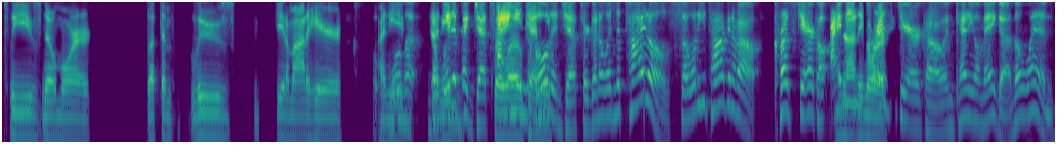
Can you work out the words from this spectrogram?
please, no more. Let them lose. Get them out of here. I need- well, the, the I need Winnipeg Jets, I mean the Golden Jets are gonna win the titles. So what are you talking about? Chris Jericho. I Not mean anymore. Chris Jericho and Kenny Omega. They'll win.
